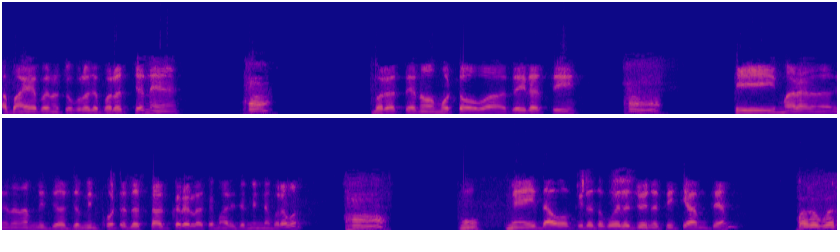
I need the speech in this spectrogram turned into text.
આ ભાઈયાભાઈ નો છોકરો છે ભરત છે ને? હા. ભરત એનો મોટો અ, જયરાજસિંહ હા. એ મારા એના નામની જમીન ખોટે દસ્તાવેજ કરેલા છે મારી જમીન ના બરાબર? હા. હું? મેં એ દાવો કર્યો તો કોઈ રજૂ નથી કે આમ તેમ? બરોબર.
